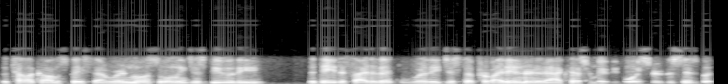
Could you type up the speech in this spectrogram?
the telecom space that we're in. Most only just do the the data side of it, where they just uh, provide internet access or maybe voice services. But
